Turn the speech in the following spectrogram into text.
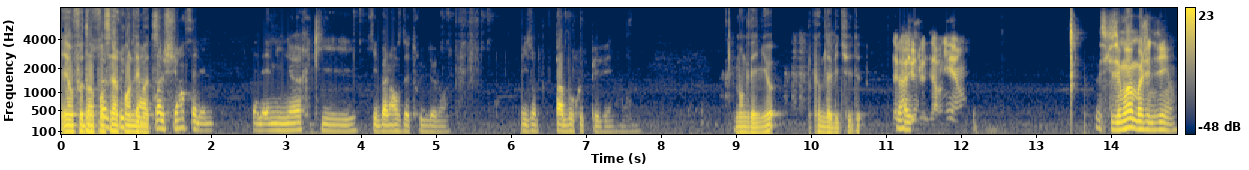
Et on faudra Le penser à prendre les modes. poil chiant, c'est les, les mineurs qui, qui balancent des trucs de loin. Ils ont pas beaucoup de PV. Il manque Daimyo, comme d'habitude. D'habitude, le dernier, hein. Excusez-moi, moi j'ai une vie. hein.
